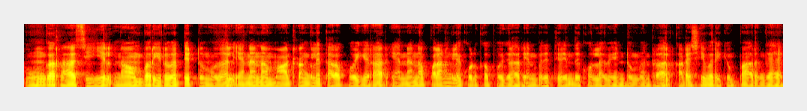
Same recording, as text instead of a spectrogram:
உங்கள் ராசியில் நவம்பர் இருபத்தெட்டு முதல் என்னென்ன மாற்றங்களை தரப்போகிறார் என்னென்ன பலன்களை கொடுக்கப் போகிறார் என்பதை தெரிந்து கொள்ள வேண்டும் என்றால் கடைசி வரைக்கும் பாருங்கள்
